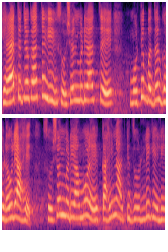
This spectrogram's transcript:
खेळाच्या जगातही सोशल मीडियाचे मोठे बदल घडवले आहेत. सोशल मीडियामुळे काही नाती जोडली गेली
